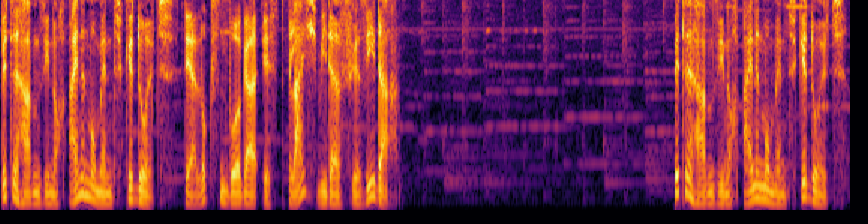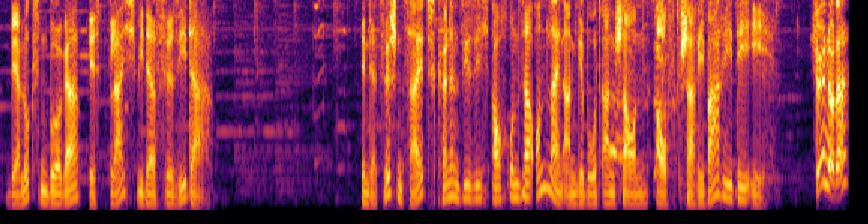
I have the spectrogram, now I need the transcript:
Bitte haben Sie noch einen Moment Geduld. Der Luxemburger ist gleich wieder für Sie da. Bitte haben Sie noch einen Moment Geduld. Der Luxemburger ist gleich wieder für Sie da. In der Zwischenzeit können Sie sich auch unser Online-Angebot anschauen auf charivari.de. Schön, oder?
